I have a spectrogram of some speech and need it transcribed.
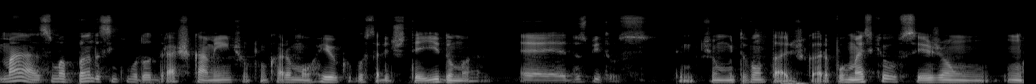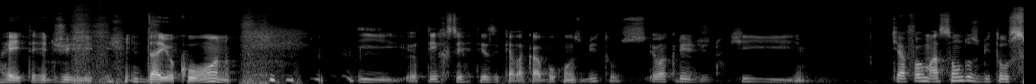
Mas uma banda assim que mudou drasticamente, que um cara morreu, que eu gostaria de ter ido, mano, é dos Beatles. Tenho- Tinha muita vontade, cara. Por mais que eu seja um, um hater de da Yoko Ono e eu ter certeza que ela acabou com os Beatles, eu acredito que que a formação dos Beatles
